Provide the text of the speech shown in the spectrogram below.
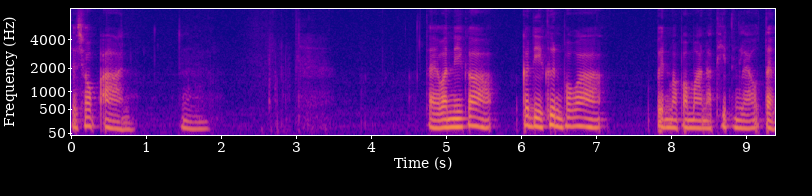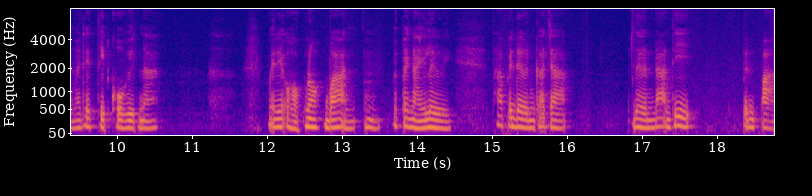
จะชอบอ่านแต่วันนี้ก็ก็ดีขึ้นเพราะว่าเป็นมาประมาณอาทิตย์หนึ่งแล้ว แต่ไม่ได้ติดโควิดนะ ไม่ได้ออกนอกบ้านไม่ไปไหนเลย ถ้าไปเดินก็จะเดินด้านที่เป็นป่า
